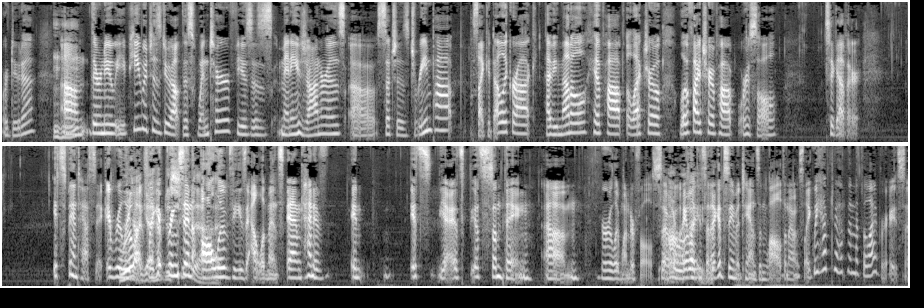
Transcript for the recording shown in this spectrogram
or Duda. Mm-hmm. Um, their new EP, which is due out this winter, fuses many genres uh, such as dream pop, psychedelic rock, heavy metal, hip hop, electro, lo fi trip hop, or soul together. It's fantastic. It really, Really? does. I Like it brings in that. all of these elements and kind of in it's yeah, it's it's something um really wonderful. So All I- like I said, I got to see them at Tanzenwald and I was like, we have to have them at the library. So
